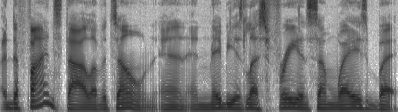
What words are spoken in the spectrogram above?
a defined style of its own, and and maybe is less free in some ways, but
